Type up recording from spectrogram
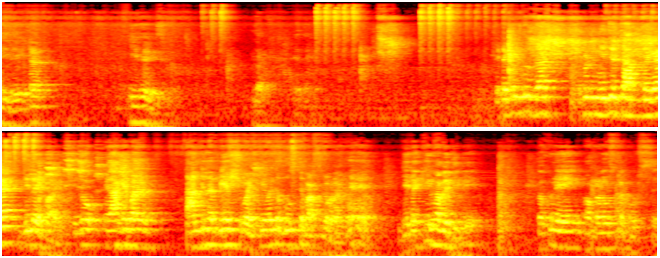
এই যে এটা ই হয়ে গেছিল দেখ, এই দেখেন। এটা কিন্তু জাস্ট একটু নিচে চাপ জায়গায় দিলে হয়। কিন্তু এর আগেবার টান দিলে বেশ সময় কেউ হয়তো বুঝতে পারছিল না হ্যাঁ? যেটা কীভাবে দিবে? তখন এই অকারণটা ঘটছে।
